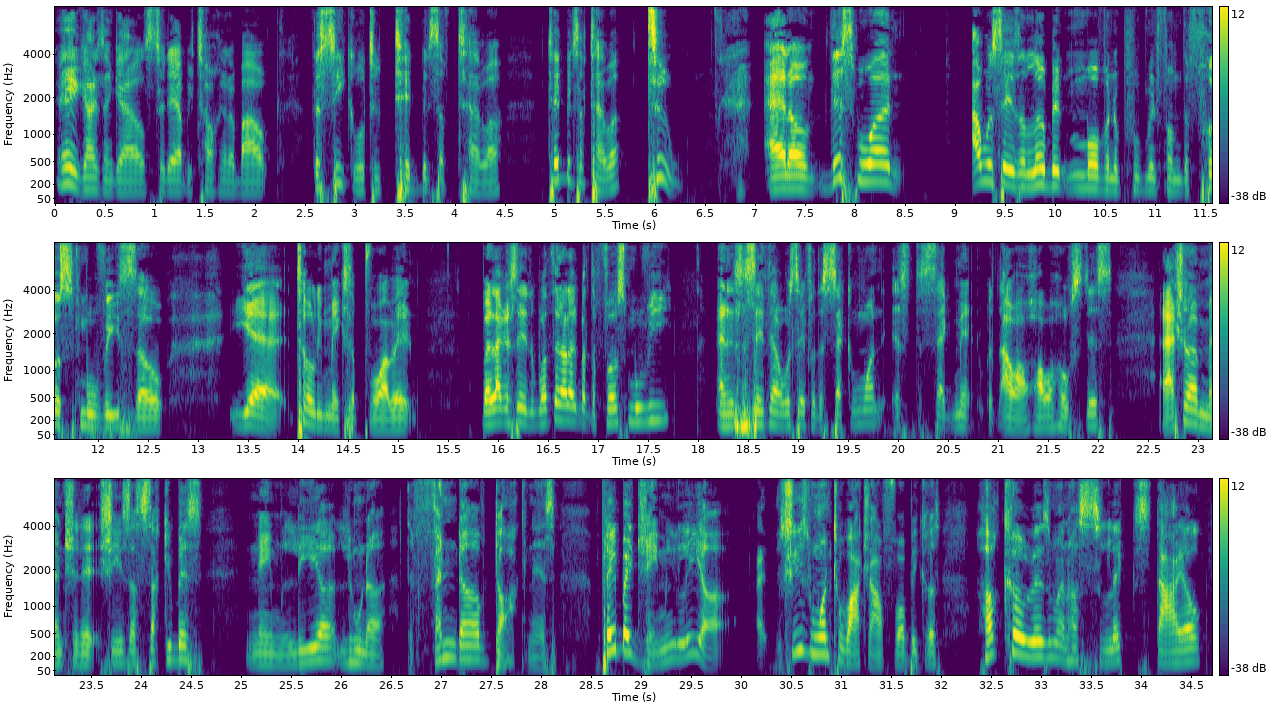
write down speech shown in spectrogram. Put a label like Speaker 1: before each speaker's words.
Speaker 1: Hey guys and gals, today I'll be talking about the sequel to Tidbits of Terror, Tidbits of Terror 2. And um, this one, I would say, is a little bit more of an improvement from the first movie, so yeah, totally makes up for it. But like I said, one thing I like about the first movie, and it's the same thing I would say for the second one, is the segment with our horror hostess. And actually, I mentioned it, she's a succubus named Leah Luna, Defender of Darkness played by Jamie Leah. Uh, she's one to watch out for because her charisma and her slick style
